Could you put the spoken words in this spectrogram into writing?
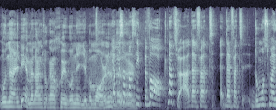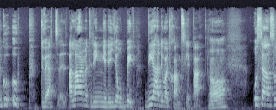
och när är det? Mellan klockan sju och nio på morgonen? Ja men så att man slipper vakna tror jag. Därför att, därför att då måste man ju gå upp. Du vet, alarmet ringer, det är jobbigt. Det hade ju varit skönt att slippa. Ja. Och sen så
